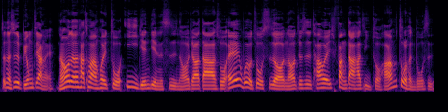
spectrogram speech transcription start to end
真的是不用这样诶然后呢，他突然会做一点点的事，然后就要大家说，哎，我有做事哦。然后就是他会放大他自己做，好像做了很多事。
